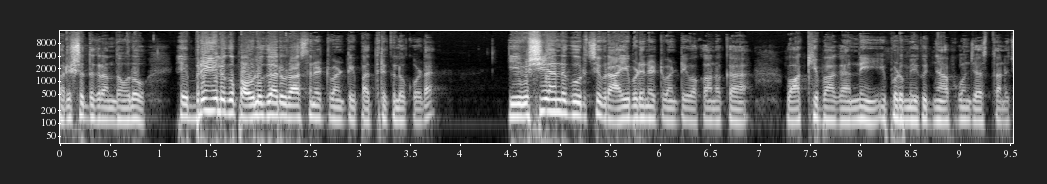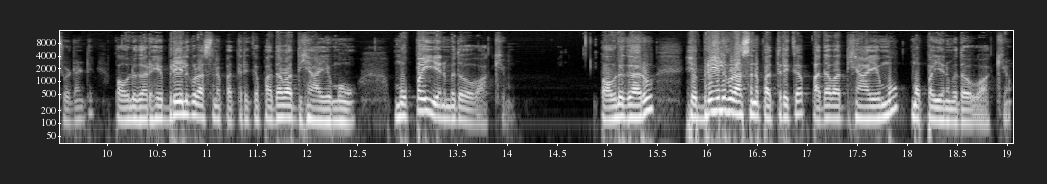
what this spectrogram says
పరిశుద్ధ గ్రంథంలో హెబ్రియులకు పౌలు గారు రాసినటువంటి పత్రికలో కూడా ఈ విషయాన్ని గురించి వ్రాయబడినటువంటి ఒకనొక వాక్య భాగాన్ని ఇప్పుడు మీకు జ్ఞాపకం చేస్తాను చూడండి. పౌలు గారు హెబ్రియులకు రాసిన పత్రిక పదవ అధ్యాయము ముప్పై ఎనిమిదవ వాక్యం పౌలు గారు హెబ్రియులకు రాసిన పత్రిక పదవ అధ్యాయము ముప్పై ఎనిమిదవ వాక్యం.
